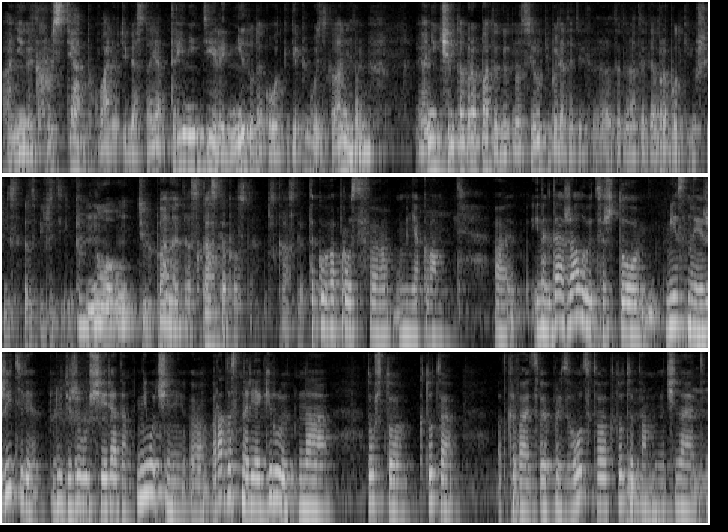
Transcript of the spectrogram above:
Они, говорят, хрустят буквально у тебя, стоят три недели. Нету такого, где привозят, когда они там они чем-то обрабатывают, говорят, у нас все руки болят от, этих, от, этой, от этой обработки, уж не знаю, запишите. Но он, тюльпан это сказка просто, сказка. Такой вопрос э, у меня к вам. А, иногда жалуются, что местные жители, люди, живущие рядом, не очень э, радостно реагируют на то, что кто-то открывает свое производство, кто-то там начинает э,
